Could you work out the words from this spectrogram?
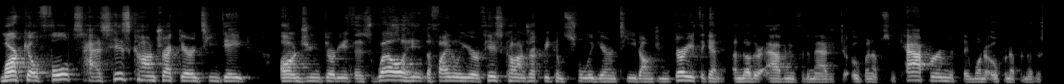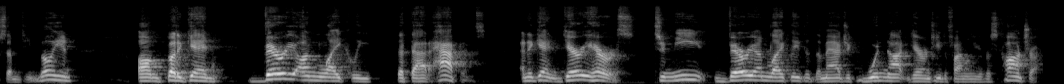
Markelle Fultz has his contract guarantee date on June 30th as well. He, the final year of his contract becomes fully guaranteed on June 30th. Again, another avenue for the Magic to open up some cap room if they want to open up another 17 million. Um, but again, very unlikely that that happens. And again, Gary Harris, to me, very unlikely that the Magic would not guarantee the final year of his contract.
